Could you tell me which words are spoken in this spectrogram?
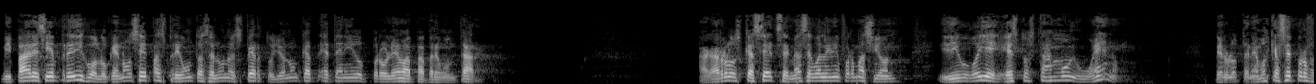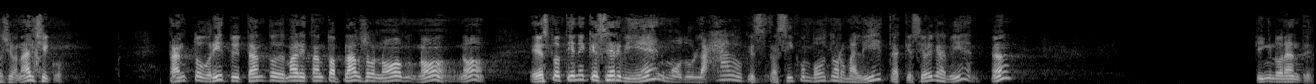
Mi padre siempre dijo, lo que no sepas, preguntas a uno experto. Yo nunca he tenido problema para preguntar. Agarro los cassettes, se me hace buena la información y digo, oye, esto está muy bueno, pero lo tenemos que hacer profesional, chico. Tanto grito y tanto desmar y tanto aplauso, no, no, no. Esto tiene que ser bien, modulado, que así con voz normalita, que se oiga bien. ¿eh? Qué ignorante.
